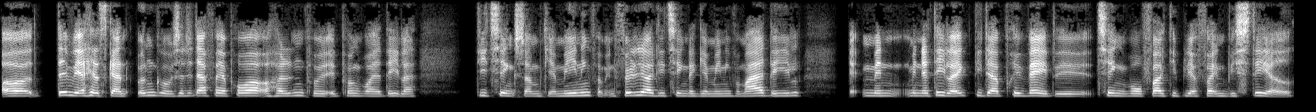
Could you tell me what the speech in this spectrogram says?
Og det vil jeg helst gerne undgå, så det er derfor, jeg prøver at holde den på et punkt, hvor jeg deler de ting, som giver mening for mine følgere, og de ting, der giver mening for mig at dele. Men, men jeg deler ikke de der private ting, hvor folk de bliver for investeret,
